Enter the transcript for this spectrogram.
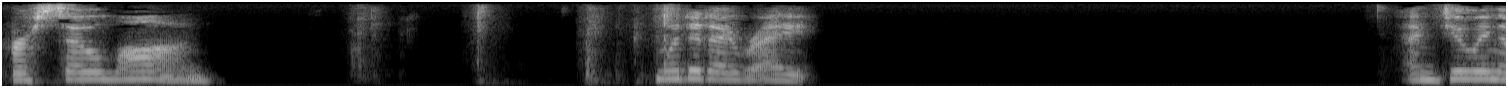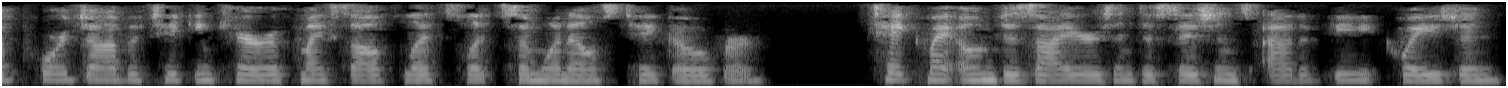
for so long. What did I write? I'm doing a poor job of taking care of myself. Let's let someone else take over take my own desires and decisions out of the equation.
